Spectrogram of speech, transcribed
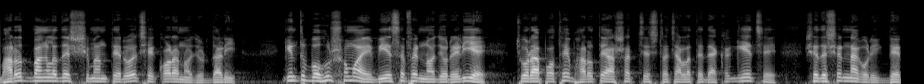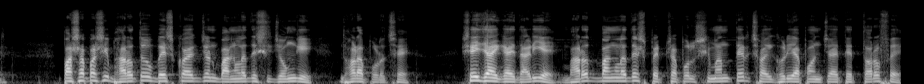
ভারত বাংলাদেশ সীমান্তে রয়েছে কড়া নজরদারি। কিন্তু বহু সময় বিএসএফের নজর এড়িয়ে চোরা পথে ভারতে আসার চেষ্টা চালাতে দেখা গিয়েছে সে দেশের নাগরিকদের। পাশাপাশি ভারতেও বেশ কয়েকজন বাংলাদেশি জঙ্গি ধরা পড়েছে। সেই জায়গায় দাঁড়িয়ে ভারত বাংলাদেশ পেট্রাপোল সীমান্তের ছয়ঘড়িয়া পঞ্চায়েতের তরফে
